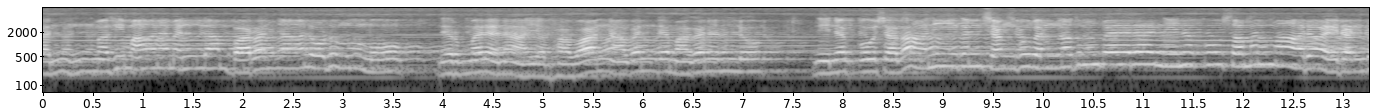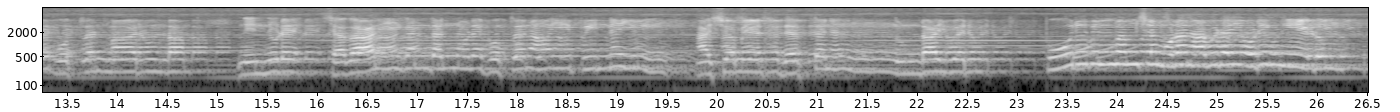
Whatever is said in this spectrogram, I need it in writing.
തൻ മഹിമാനമെല്ലാം പറഞ്ഞാലൊടുങ്ങുമോ? നിർമ്മലനായ ഭവാൻ അവന്റെ മകനല്ലോ. നിനക്കു ശതാനീകൻ ശംഖുവെന്നതും പേരായി നിനക്കു സമന്മാരായ രണ്ട് പുത്രന്മാരുണ്ടാം. നിന്നുടെ ശതാനീകൻ തന്നെ പുത്രനായി പിന്നെയും അശ്വമേധദത്തനെന്നുണ്ടായി വരും. പൂരുവിൻ വംശമുടൻ അവിടെ ഒടുങ്ങിയിടും.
